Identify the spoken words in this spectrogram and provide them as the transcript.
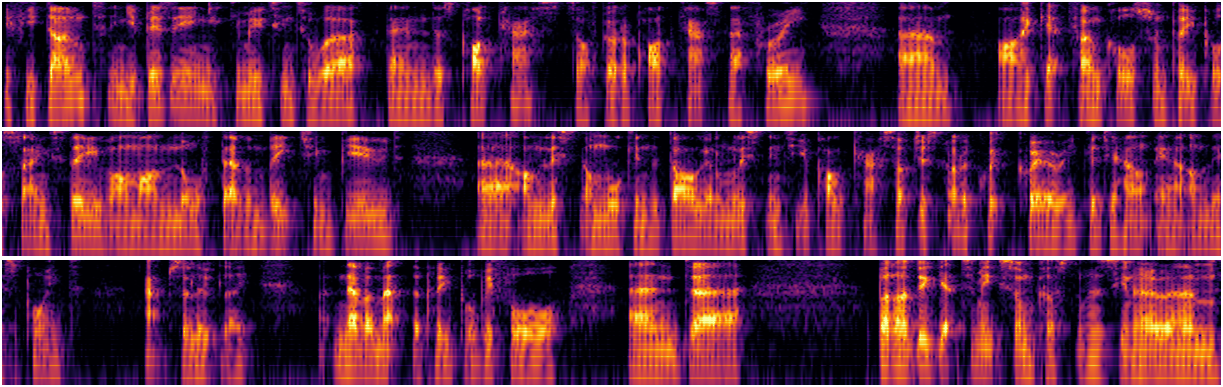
If you don't and you're busy and you're commuting to work, then there's podcasts. I've got a podcast, they're free. Um, I get phone calls from people saying, Steve, I'm on North Devon Beach in Bude. Uh, I'm listening. I'm walking the dog and I'm listening to your podcast. I've just got a quick query. Could you help me out on this point? Absolutely. I've never met the people before, and uh, but I do get to meet some customers, you know, um,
